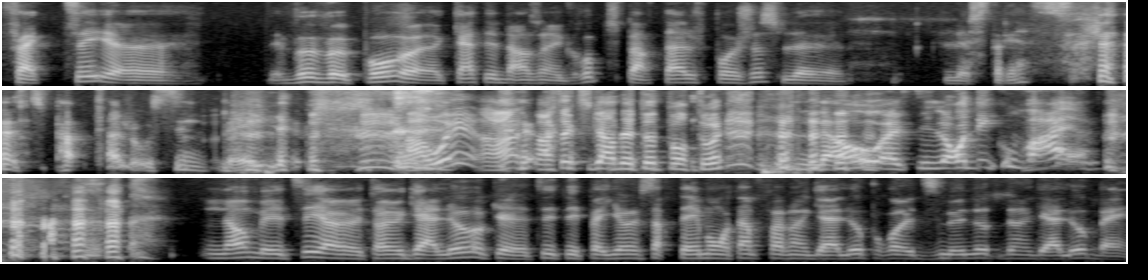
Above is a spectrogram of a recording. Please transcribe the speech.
Fait que, tu sais, veux, veux pas, quand tu es dans un groupe, tu partages pas juste le, le stress. tu partages aussi une paye. ah oui? Ah, je pensais que tu gardais tout pour toi. non, euh, ils l'ont découvert. non, mais tu sais, tu as un gala que tu es payé un certain montant pour faire un gala pour un 10 minutes d'un gala, ben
